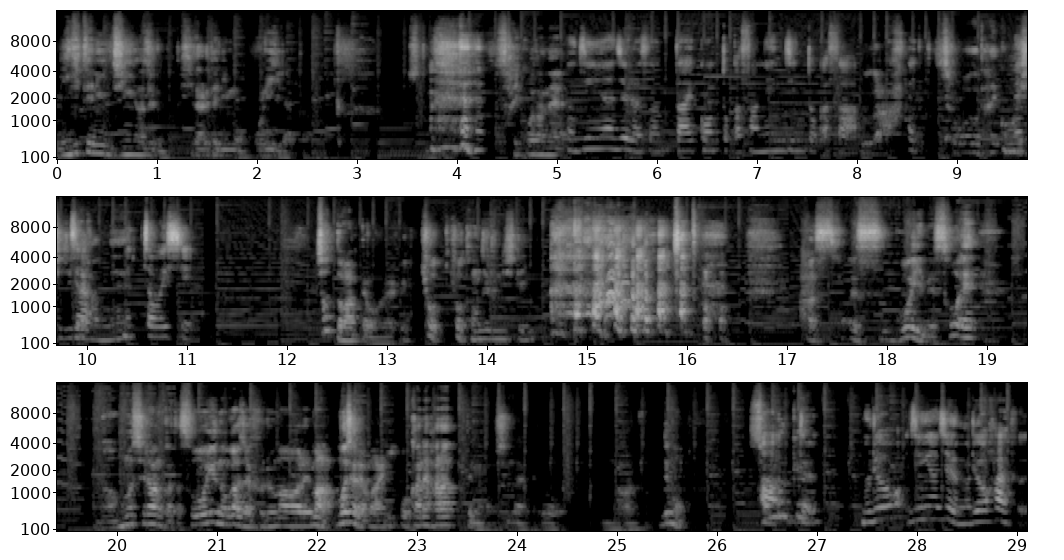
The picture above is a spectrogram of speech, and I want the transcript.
右手に陣屋汁持って左手にもうおにぎりだったら最高だね。陣屋汁さ大根とかさ人参とかさうわ入ってちょうど大根美味しい時期だからめっねちゃ美味しい。ちょっと待って俺。今日今日豚汁にしていい？ちょっと。あそれすごいね。そうえ何も知らんかった。そういうのがじゃあ振る舞われまあもしかしたらまあお金払ってるのかもしれないけど。でもそあんだけで無料？陣屋汁無料配布っ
